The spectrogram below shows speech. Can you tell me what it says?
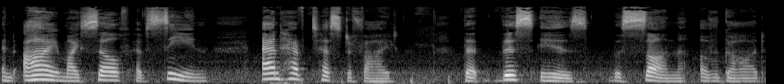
And I myself have seen and have testified that this is the Son of God.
